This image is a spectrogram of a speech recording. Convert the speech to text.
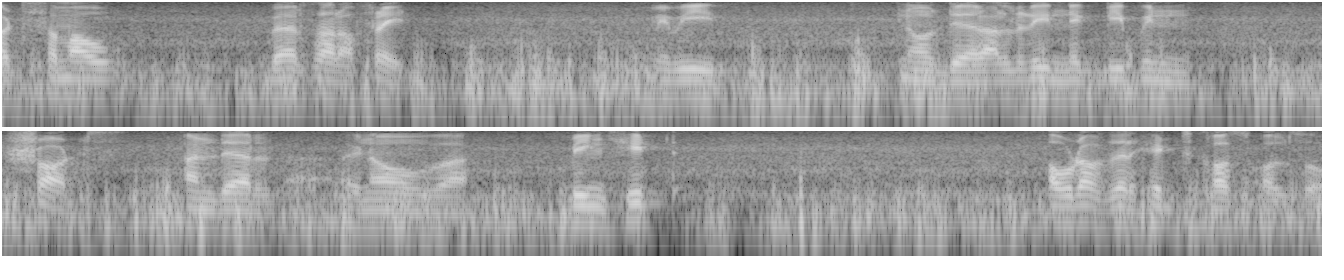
but somehow bears are afraid. Maybe you know they are already neck deep in shorts and they are uh, you know uh, being hit out of their hedge cost also.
